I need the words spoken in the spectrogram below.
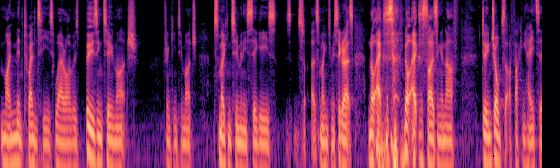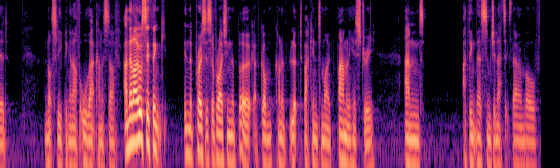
my mid 20s where I was boozing too much, drinking too much, smoking too many ciggies, Uh, smoking too many cigarettes, not, exerci- not exercising enough, doing jobs that I fucking hated, not sleeping enough, all that kind of stuff. And then I also think in the process of writing the book, I've gone kind of looked back into my family history, and I think there's some genetics there involved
